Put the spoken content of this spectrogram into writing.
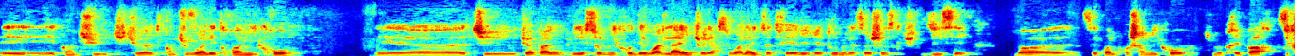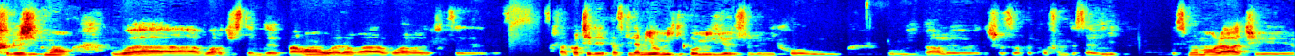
Et, quand, tu, tu, quand tu vois les trois micros, et euh, tu, tu as par exemple sur le micro des Wildline, tu regardes ce Wildline, ça te fait rire et tout, mais la seule chose que tu te dis, c'est bah, c'est quoi le prochain micro? Je me prépare psychologiquement ou à avoir du stand-up par an ou alors à avoir euh, enfin, quand il est parce qu'il a mis au, au milieu le micro où, où, il parle euh, des choses un peu profondes de sa vie. Et ce moment-là, tu...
